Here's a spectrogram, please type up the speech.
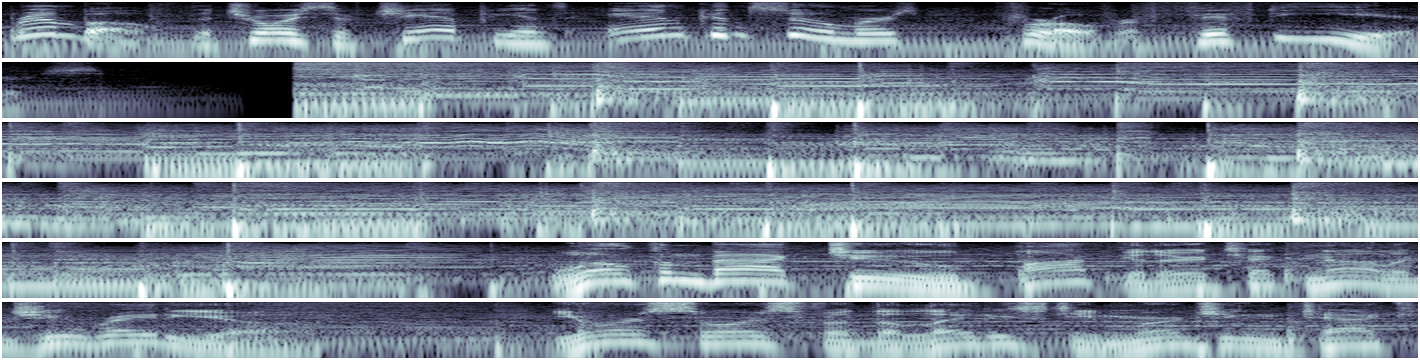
Brembo, the choice of champions and consumers for over 50 years. Welcome back to Popular Technology Radio, your source for the latest emerging tech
